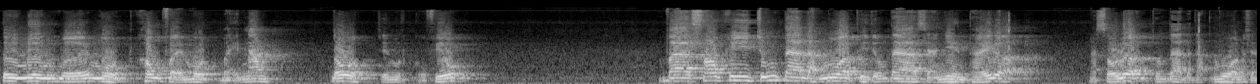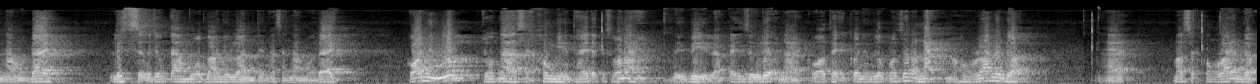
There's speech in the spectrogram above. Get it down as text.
tương đương với 1 0,175 đô trên một cổ phiếu và sau khi chúng ta đặt mua thì chúng ta sẽ nhìn thấy được là số lượng chúng ta đã đặt mua nó sẽ nằm ở đây. Lịch sử chúng ta mua bao nhiêu lần thì nó sẽ nằm ở đây. Có những lúc chúng ta sẽ không nhìn thấy được cái số này bởi vì là cái dữ liệu này có thể có những lúc nó rất là nặng nó không loát lên được. Đấy, nó sẽ không loát lên được.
